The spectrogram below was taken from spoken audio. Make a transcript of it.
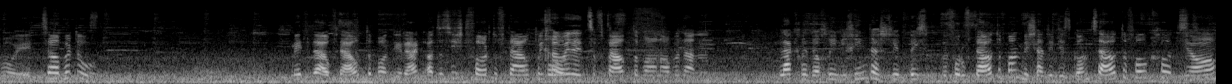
Wo jetzt aber du? Mit auf der Autobahn direkt. Ah, das ist die Fahrt auf der Wir Autobahn. kommen jetzt auf die Autobahn aber dann. Leck, wenn du kleine Kinder hast, die bis, bevor du auf der Autobahn bist, hat dir das ganze Auto voll gekotzt. Ja.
